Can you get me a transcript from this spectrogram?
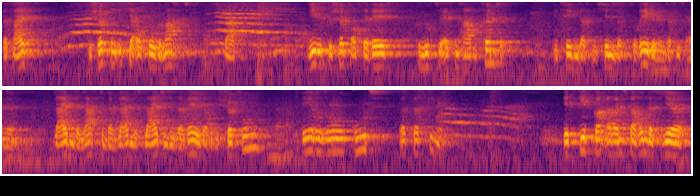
Das heißt, die Schöpfung ist ja auch so gemacht, dass jedes Geschöpf auf der Welt genug zu essen haben könnte. Wir kriegen das nicht hin, das zu regeln. Und das ist eine bleibende Last und ein bleibendes Leid in dieser Welt. Aber die Schöpfung wäre so gut, dass das ginge. Jetzt geht es Gott aber nicht darum, dass wir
